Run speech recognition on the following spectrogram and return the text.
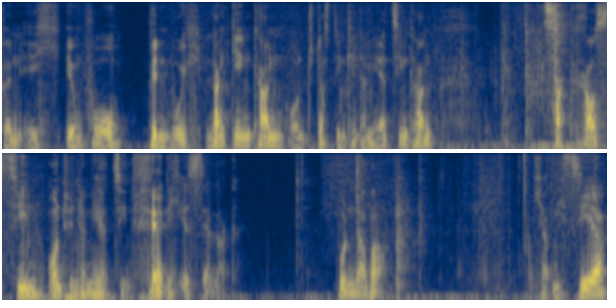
wenn ich irgendwo bin, wo ich lang gehen kann und das Ding hinter mir herziehen kann, zack, rausziehen und hinter mir herziehen. Fertig ist der Lack. Wunderbar. Ich habe mich sehr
